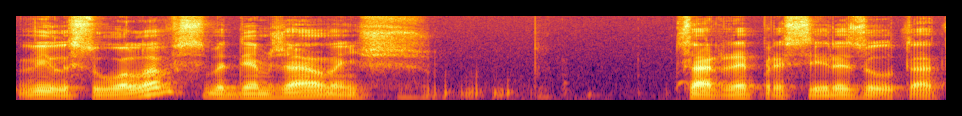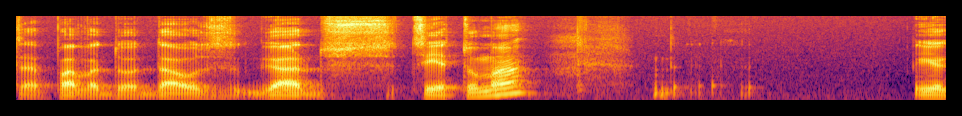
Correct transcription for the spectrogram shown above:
Vilis Olavs, bet, diemžēl, viņš cara represiju rezultātā pavadot daudz gadus cietumā, ja,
